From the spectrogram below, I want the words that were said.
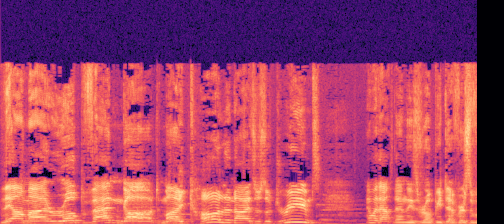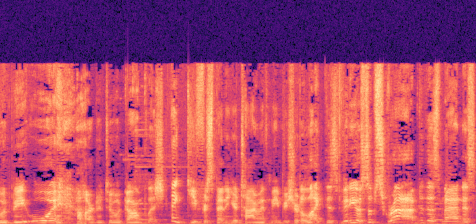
They are my rope vanguard, my colonizers of dreams. And without them, these ropey endeavors would be way harder to accomplish. Thank you for spending your time with me. Be sure to like this video, subscribe to this madness,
